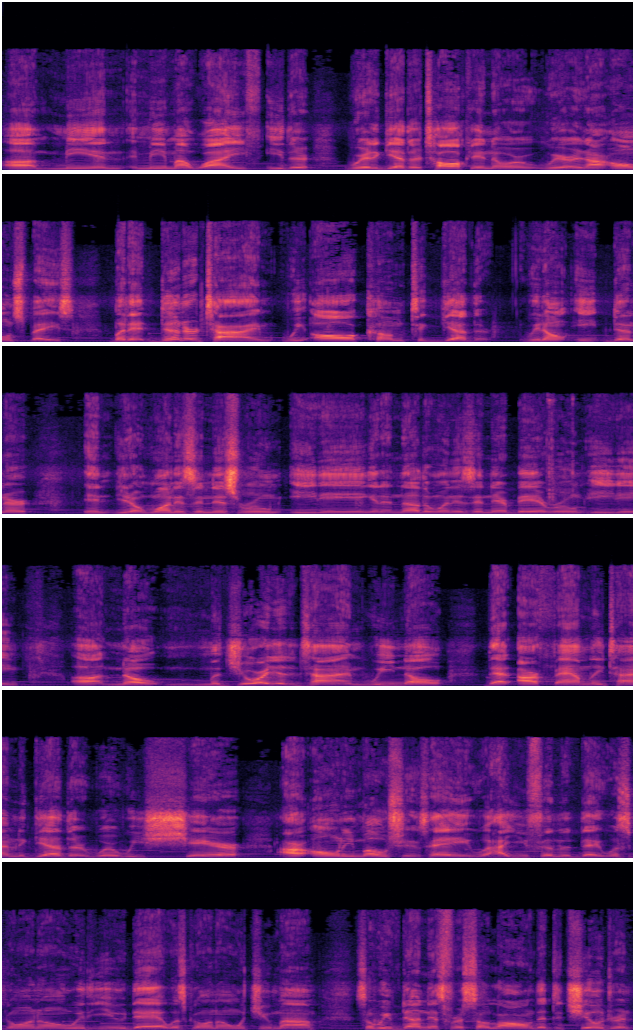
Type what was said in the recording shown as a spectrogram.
Um, me and me and my wife, either we're together talking or we're in our own space. But at dinner time, we all come together. We don't eat dinner and you know, one is in this room eating and another one is in their bedroom eating. Uh, no, majority of the time we know that our family time together where we share our own emotions. Hey, how you feeling today? What's going on with you, dad? What's going on with you, mom? So we've done this for so long that the children,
